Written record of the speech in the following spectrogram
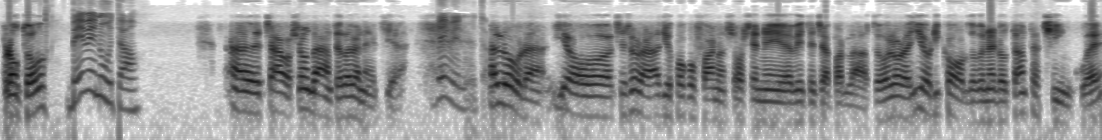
Pronto? Benvenuto. Uh, ciao, sono Dante da Venezia. Benvenuto. Allora, io ho acceso la radio poco fa, non so se ne avete già parlato. Allora, io ricordo che nell'85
